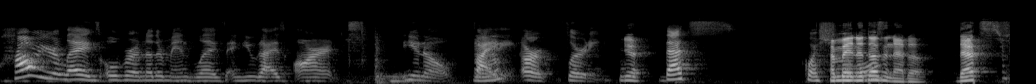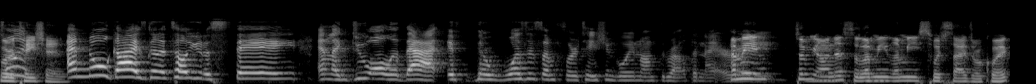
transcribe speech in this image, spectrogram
how are your legs over another man's legs and you guys aren't, you know, mm-hmm. fighting or flirting? Yeah. That's question. I mean, it doesn't add up. That's I'm you- flirtation. And no guy is gonna tell you to stay and like do all of that if there wasn't some flirtation going on throughout the night. I mean, to be honest, so let me let me switch sides real quick.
